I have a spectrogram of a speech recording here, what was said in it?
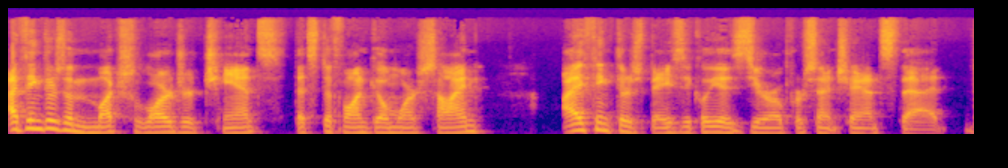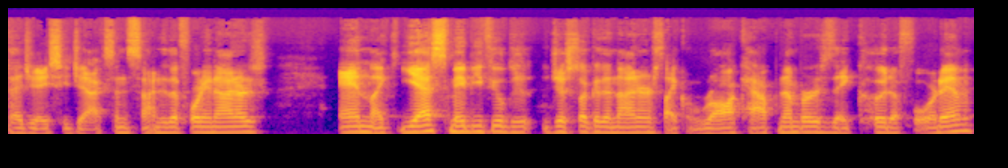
I think there's a much larger chance that Stephon Gilmore signed. I think there's basically a 0% chance that that JC Jackson signed to the 49ers. And like, yes, maybe if you just look at the Niners like raw cap numbers, they could afford him,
